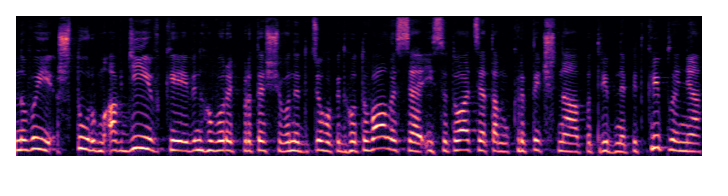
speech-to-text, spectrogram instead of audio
новий штурм Авдіївки. Він говорить про те, що вони до цього підготувалися, і ситуація там критична, потрібне підкріплення.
